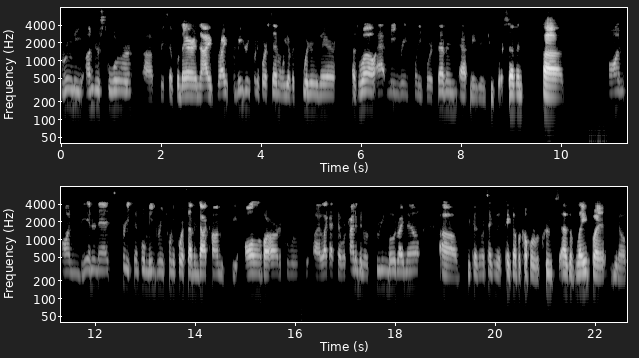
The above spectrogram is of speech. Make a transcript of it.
Brune underscore. Uh, pretty simple there, and I write for Mean Green twenty four seven. We have a Twitter there as well at Mean Green twenty four seven at Mean Green two four seven. Uh, on on the internet. Pretty simple. MeanGreen247.com. You can see all of our articles. Uh, like I said, we're kind of in recruiting mode right now um, because North Texas has picked up a couple of recruits as of late. But you know,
